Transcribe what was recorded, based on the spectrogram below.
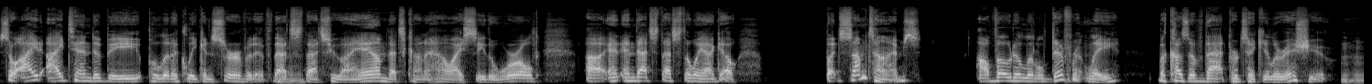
So I, I tend to be politically conservative. That's that's who I am. That's kind of how I see the world, uh, and, and that's that's the way I go. But sometimes I'll vote a little differently because of that particular issue. Mm-hmm.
